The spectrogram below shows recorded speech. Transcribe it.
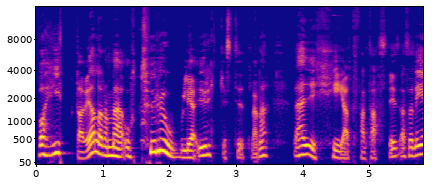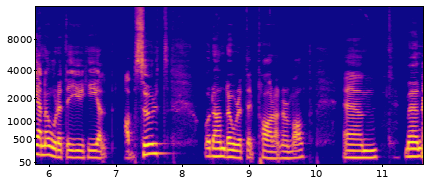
vad hittar vi alla de här otroliga yrkestitlarna? Det här är ju helt fantastiskt. Alltså det ena ordet är ju helt absurt och det andra ordet är paranormalt. Um, men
